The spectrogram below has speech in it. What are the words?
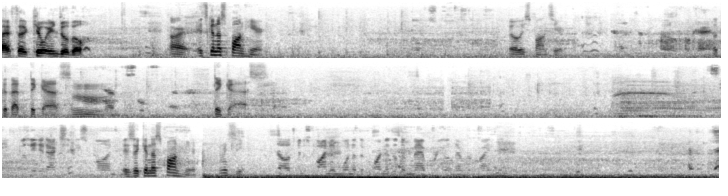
I said kill Angel though. All right, it's gonna spawn here. It always spawns here. Look at that thick ass. Mm. Thick ass. Is it gonna spawn here? Let me see. No, it's gonna spawn in one of the corners of the map where you'll never find it.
